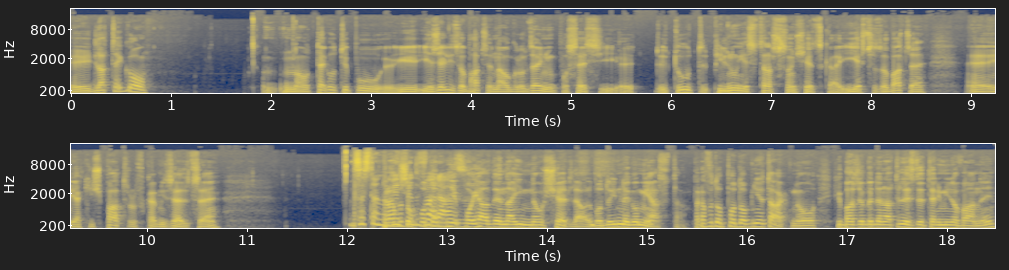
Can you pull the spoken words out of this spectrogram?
Y, dlatego no, tego typu, jeżeli zobaczę na ogrodzeniu posesji, y, tu pilnuje straż sąsiedzka i jeszcze zobaczę jakiś patrol w kamizelce, Prawdopodobnie pojadę na inne osiedle albo do innego miasta. Prawdopodobnie tak, no chyba, że będę na tyle zdeterminowany,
